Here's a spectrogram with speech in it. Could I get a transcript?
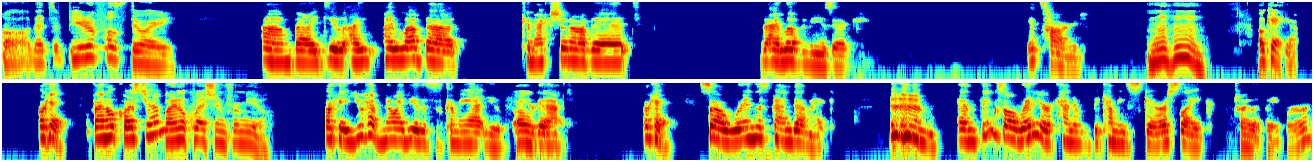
Oh, that's a beautiful story. Um, but I do, I, I love that connection of it. I love the music. It's hard. Mm-hmm. Okay. Yeah. Okay. Final question. Final question from you. Okay. You have no idea this is coming at you. Oh, You're gonna have to... Okay. So we're in this pandemic and things already are kind of becoming scarce, like toilet paper.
